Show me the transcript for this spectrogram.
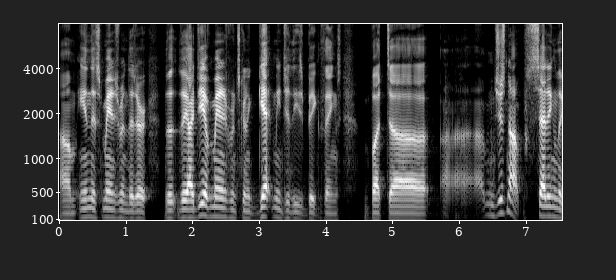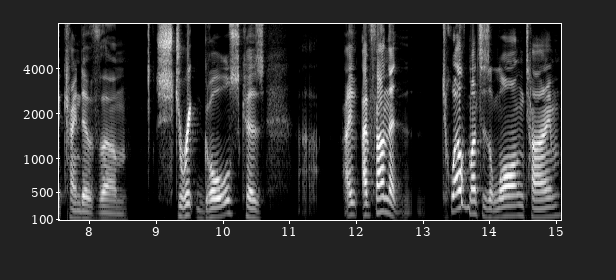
um, in this management that are the the idea of management is going to get me to these big things, but uh, I'm just not setting the kind of um, strict goals because uh, I I've found that 12 months is a long time,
